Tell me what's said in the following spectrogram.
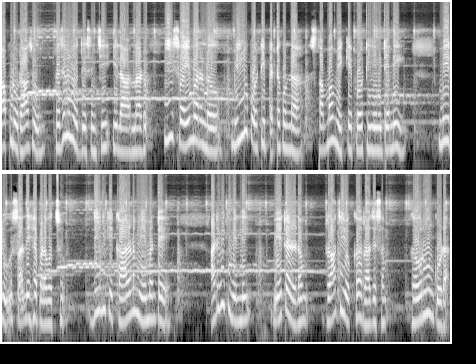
అప్పుడు రాజు ప్రజలను ఉద్దేశించి ఇలా అన్నాడు ఈ స్వయంవరంలో విల్లు పోటీ పెట్టకుండా స్తంభం ఎక్కే పోటీ ఏమిటని మీరు సందేహపడవచ్చు. దీనికి కారణం ఏమంటే అడవికి వెళ్ళి వేటాడడం రాజు యొక్క రాజసం గౌరవం కూడా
